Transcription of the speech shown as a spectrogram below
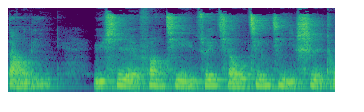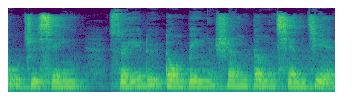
道理，于是放弃追求经济仕途之心，随吕洞宾升登仙界。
